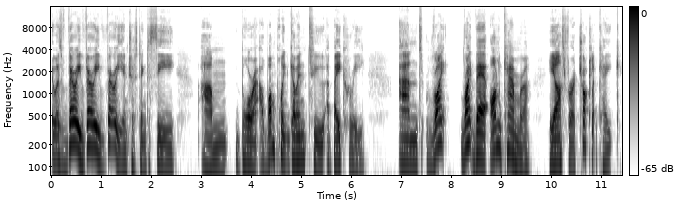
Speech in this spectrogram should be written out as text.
it was very, very, very interesting to see um, at one point go into a bakery and right right there on camera, he asked for a chocolate cake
